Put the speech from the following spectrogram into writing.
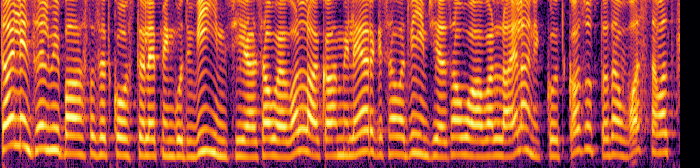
Tallinn sõlmib aastased koostöölepingud Viimsi ja Saue vallaga, mille järgi saavad Viimsi ja Saue valla elanikud kasutada vastavalt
